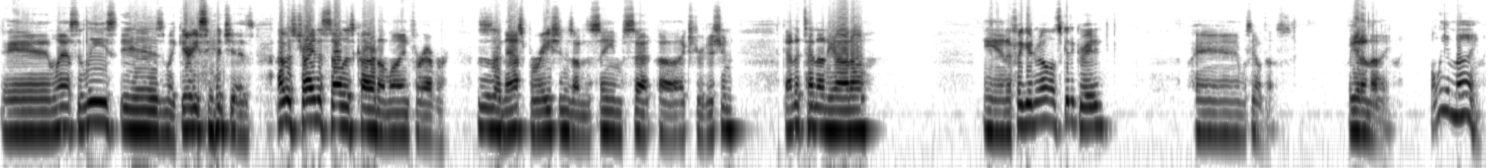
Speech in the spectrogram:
And last and least is my Gary Sanchez. I was trying to sell this card online forever. This is an Aspirations on the same set, uh, extra edition. Got a 10 on the auto. And I figured, well, let's get it graded. And we'll see how it does. We got a 9. Only a 9.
